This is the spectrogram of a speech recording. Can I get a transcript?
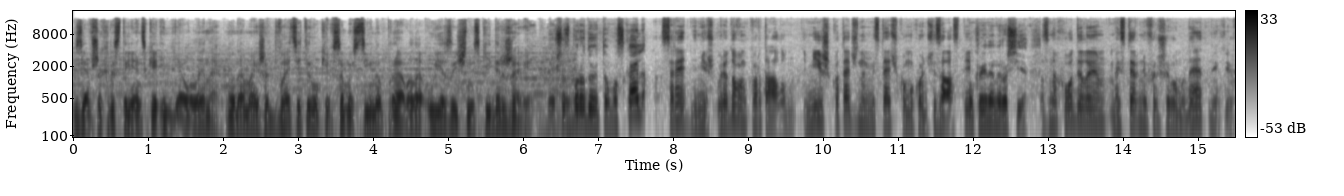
Взявши християнське ім'я Олена, вона майже 20 років самостійно правила у язичницькій державі. Якщо з бородою, то москаль, Середній між урядовим кварталом, між котеджним містечком у кончі заспі Україна не Росія. знаходили майстерню фальшивомонетників.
